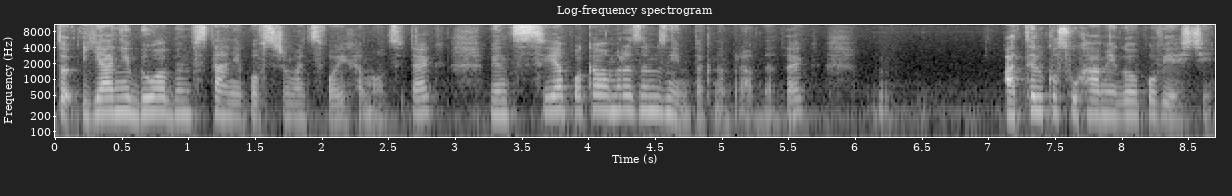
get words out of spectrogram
to ja nie byłabym w stanie powstrzymać swoich emocji, tak? Więc ja płakałam razem z nim tak naprawdę, tak? A tylko słucham jego opowieści.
